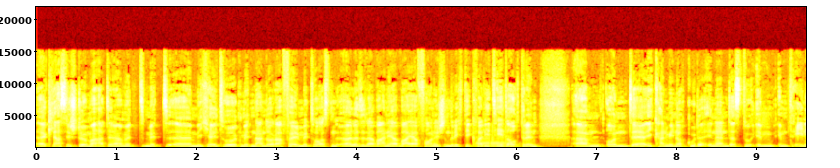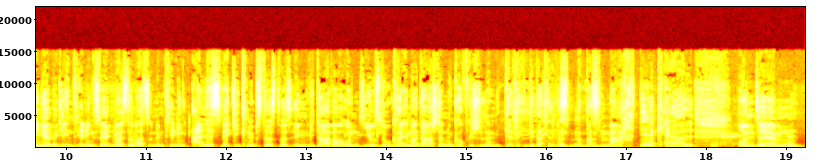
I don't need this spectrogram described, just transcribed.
äh, klasse Stürmer hatte, ne? mit mit äh, Michael Turk, mit Nando Raphael, mit Thorsten Oerl, also da waren ja war ja vorne schon richtig Qualität Qualität auch drin. Ähm, und äh, ich kann mich noch gut erinnern, dass du im, im Training ja wirklich ein Trainingsweltmeister warst und im Training alles weggeknipst hast, was irgendwie da war und Jos Luca immer da stand und den Kopf geschüttelt und gedacht hat, was, was macht der Kerl? Und ähm,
